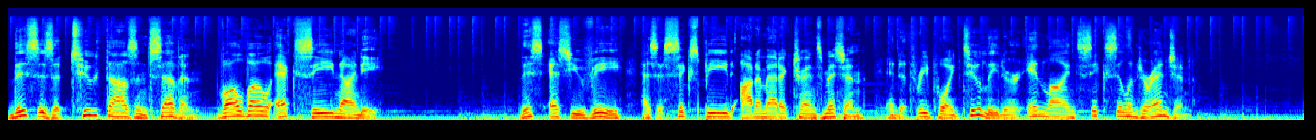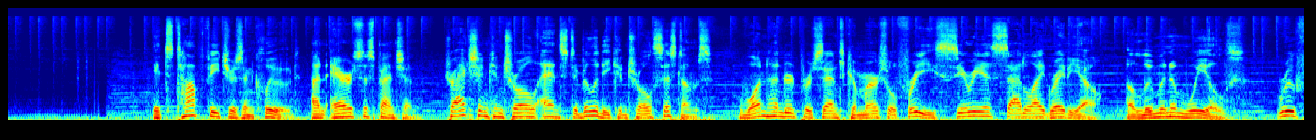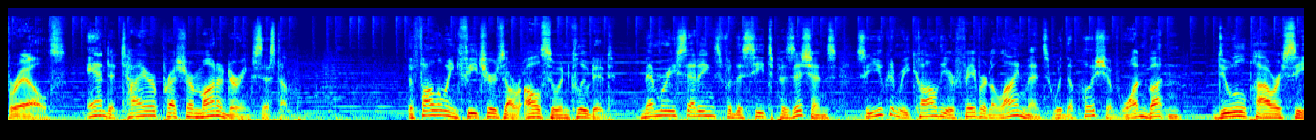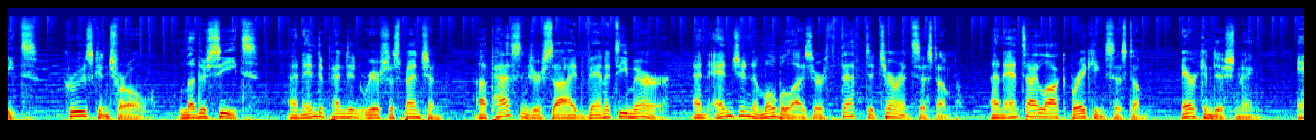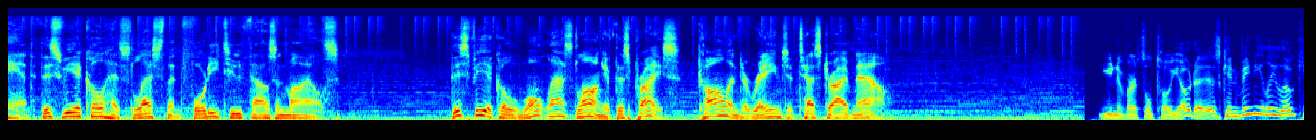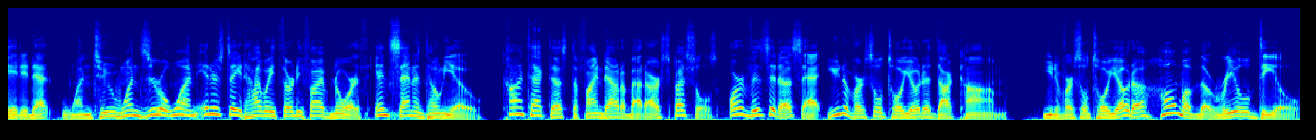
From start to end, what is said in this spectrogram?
This is a 2007 Volvo XC90. This SUV has a six-speed automatic transmission and a 3.2-liter inline six-cylinder engine. Its top features include an air suspension, traction control and stability control systems, 100% commercial-free Sirius satellite radio, aluminum wheels, roof rails, and a tire pressure monitoring system. The following features are also included. Memory settings for the seat's positions so you can recall your favorite alignment with the push of one button. Dual power seats, cruise control, leather seats, an independent rear suspension, a passenger side vanity mirror, an engine immobilizer theft deterrent system, an anti-lock braking system, air conditioning, and this vehicle has less than 42,000 miles. This vehicle won't last long at this price. Call and arrange a test drive now. Universal Toyota is conveniently located at 12101 Interstate Highway 35 North in San Antonio. Contact us to find out about our specials or visit us at universaltoyota.com. Universal Toyota, home of the real deal.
